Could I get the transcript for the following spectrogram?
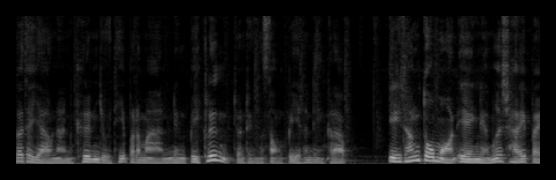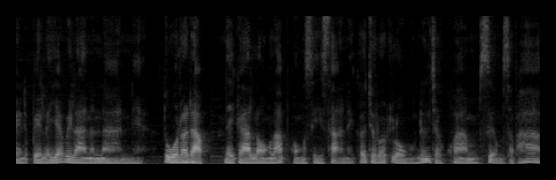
ก็จะยาวนานขึ้นอยู่ที่ประมาณ 1 ปีครึ่งจนถึง 2 ปีนั่นเองครับอีกทั้งตัวหมอนเองเนี่ยเมื่อใช้ไปเป็นระยะเวลานานๆเนี่ยตัวระดับในการรองรับของศีรษะเนี่ยก็จะลดลงเนื่องจากความเสื่อมสภาพ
